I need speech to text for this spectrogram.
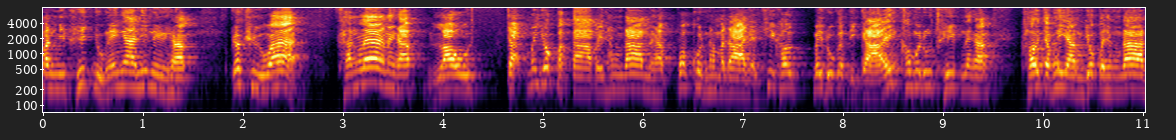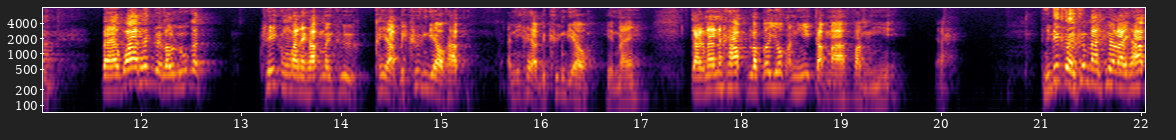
มันมีทริคอยู่ง่ายๆนิดนึงครับ ก็คือว่าครั้งแรกนะครับ เราจะไม่ยกปากกาไปทางด้านนะครับ เพราะคนธรรมดาเนี่ยที่เขาไม่รู้กติกาเขาไม่รู้ทริคนะครับเขาจะพยายามยกไปทางด้าน แต่ว่าถ้าเกิดเรารู้กับทริคของมันนะครับ มันคือขยับไปครึ่งเดียวครับ อันนี้ขยับไปครึ่งเดียวเห็นไหมจากนั้นนะครับ เราก็ยกอันนี้กลับมาฝั่งนี้ทีนี้เกิดขึ้นมาคืออะไรครับ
